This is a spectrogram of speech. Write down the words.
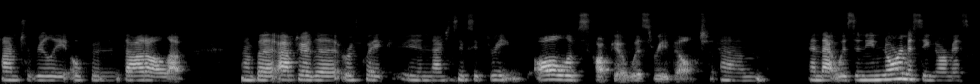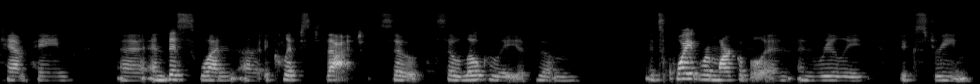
time to really open that all up. Uh, but after the earthquake in 1963, all of Skopje was rebuilt. Um, and that was an enormous, enormous campaign. Uh, and this one uh, eclipsed that. So, so locally, it's, um, it's quite remarkable and, and really extreme.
